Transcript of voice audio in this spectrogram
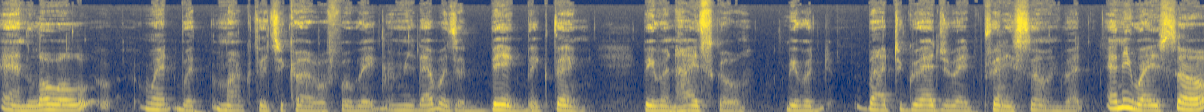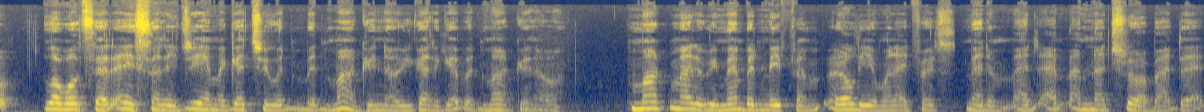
and Lowell went with Monk to Chicago for a week. I mean, that was a big, big thing. We were in high school. We were about to graduate pretty soon. But anyway, so Lowell said, Hey, Sonny G, I'm to get you with, with Monk. You know, you got to get with Monk, you know. Monk might have remembered me from earlier when I first met him. I, I'm not sure about that.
